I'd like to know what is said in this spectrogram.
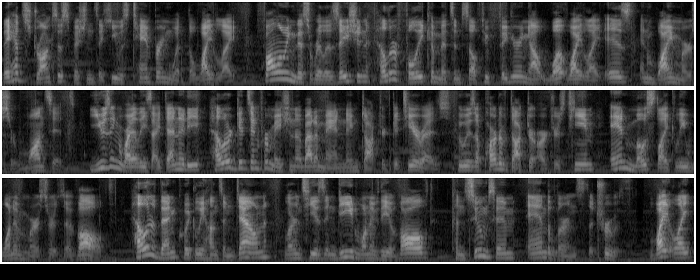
they had strong suspicions that he was tampering with the white light. Following this realization, Heller fully commits himself to figuring out what white light is and why Mercer wants it. Using Riley's identity, Heller gets information about a man named Dr. Gutierrez, who is a part of Dr. Archer's team and most likely one of Mercer's Evolved. Heller then quickly hunts him down, learns he is indeed one of the Evolved, consumes him, and learns the truth. White light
